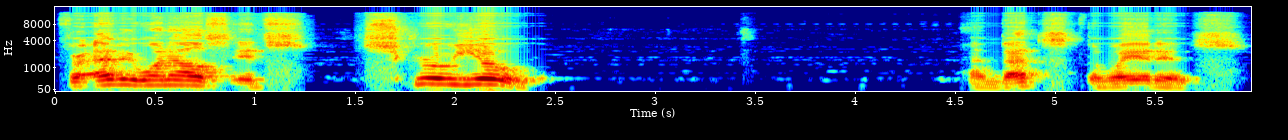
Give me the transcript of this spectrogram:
For everyone else, it's screw you. And that's the way it is.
